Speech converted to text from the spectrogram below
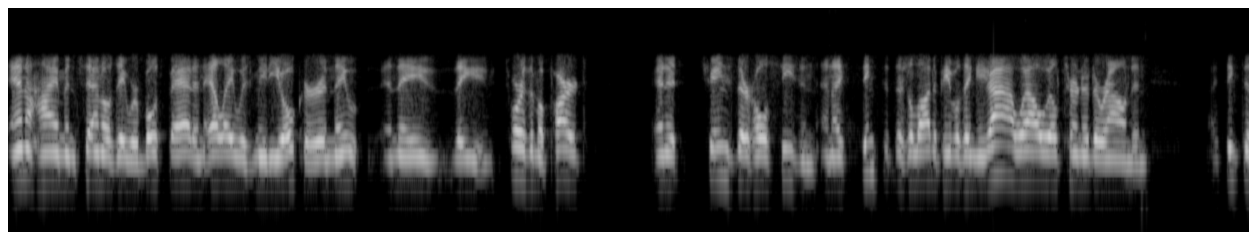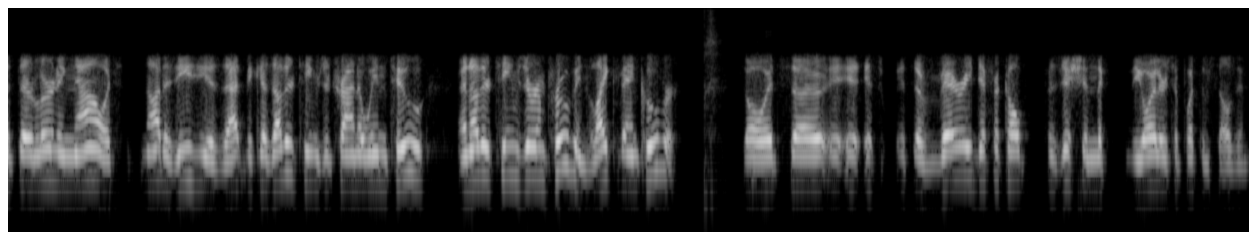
Anaheim and San Jose were both bad, and L.A. was mediocre, and they and they they tore them apart, and it changed their whole season. And I think that there's a lot of people thinking, ah, well, we'll turn it around, and I think that they're learning now it's not as easy as that because other teams are trying to win too, and other teams are improving, like Vancouver. So it's uh, it, it's it's a very difficult position that the Oilers have put themselves in.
